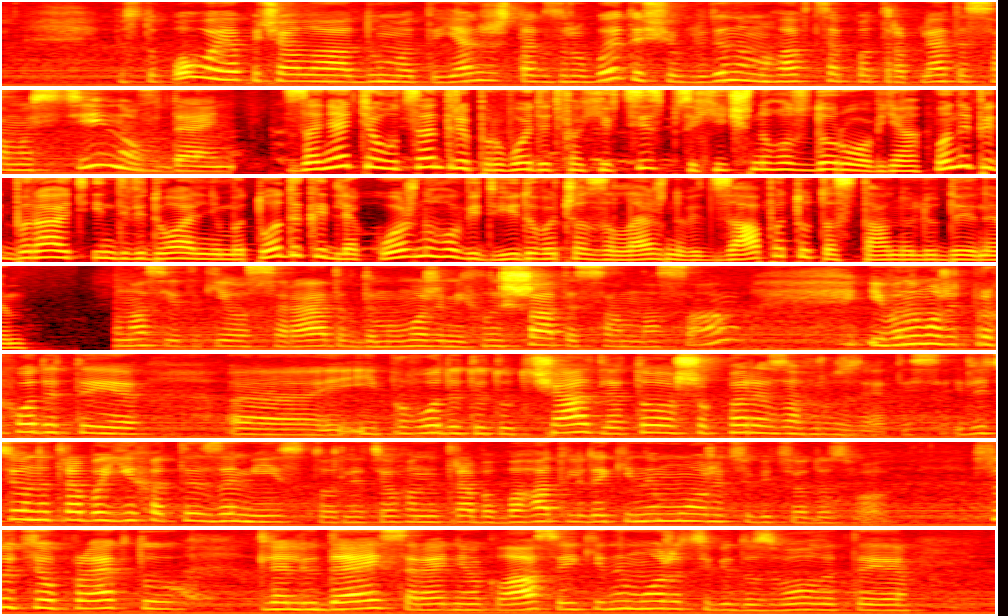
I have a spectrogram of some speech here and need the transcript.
Поступово я почала думати, як же ж так зробити, щоб людина могла в це потрапляти самостійно в день. Заняття у центрі проводять фахівці з психічного здоров'я. Вони підбирають індивідуальні методики для кожного відвідувача залежно від запиту та стану людини. У нас є такий осередок, де ми можемо їх лишати сам на сам, і вони можуть приходити е, і проводити тут час для того, щоб перезагрузитися. І для цього не треба їхати за місто, для цього не треба багато людей, які не можуть собі цього дозволити. Суть цього проєкту для людей середнього класу, які не можуть собі дозволити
